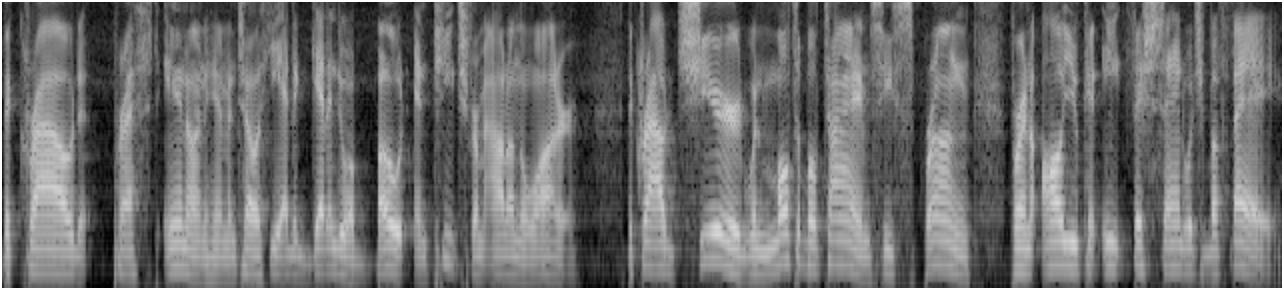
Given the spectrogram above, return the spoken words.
The crowd pressed in on him until he had to get into a boat and teach from out on the water. The crowd cheered when multiple times he sprung for an all you can eat fish sandwich buffet.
